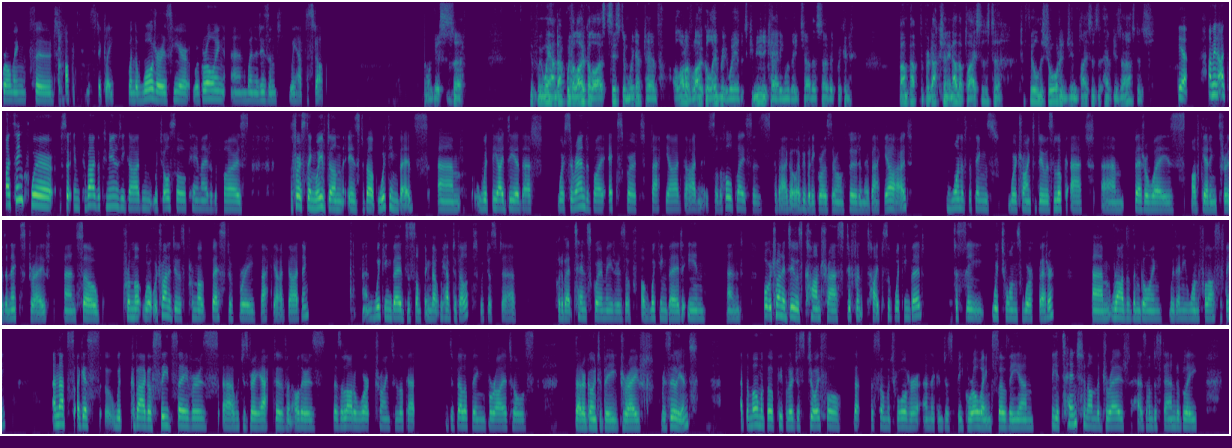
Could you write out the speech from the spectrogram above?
growing food opportunistically. When the water is here, we're growing, and when it isn't, we have to stop. I guess uh, if we wound up with a localized system, we'd have to have a lot of local everywhere that's communicating with each other so that we could bump up the production in other places to, to fill the shortage in places that have disasters. Yeah. I mean, I, I think we're so in Cobargo Community Garden, which also came out of the fires. The first thing we've done is develop wicking beds um, with the idea that we're surrounded by expert backyard gardeners. So the whole place is Cobargo. Everybody grows their own food in their backyard. One of the things we're trying to do is look at um, better ways of getting through the next drought. And so promote what we're trying to do is promote best of breed backyard gardening. And wicking beds is something that we have developed. We've just uh, put about 10 square meters of, of wicking bed in. And what we're trying to do is contrast different types of wicking bed to see which ones work better um, rather than going with any one philosophy and that's i guess with Cobargo seed savers uh, which is very active and others there's a lot of work trying to look at developing varietals that are going to be drought resilient. At the moment though people are just joyful that there's so much water and they can just be growing. So the um, the attention on the drought has understandably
